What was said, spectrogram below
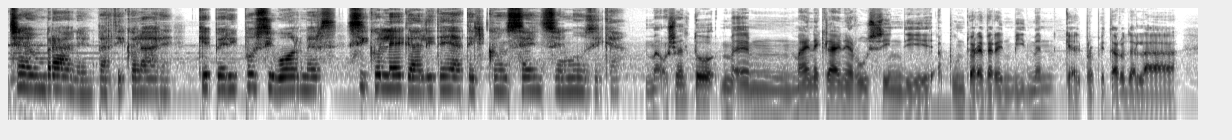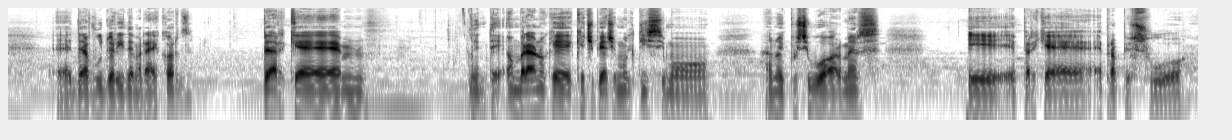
C'è un brano in particolare che per i Pussy Warmers si collega all'idea del consenso in musica. Ma ho scelto um, Meine kleine Russin di appunto Reverend Bidman, che è il proprietario della, eh, della Voodoo Rhythm Records, perché um, niente, è un brano che, che ci piace moltissimo a noi Pussy Warmers e perché è proprio suo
